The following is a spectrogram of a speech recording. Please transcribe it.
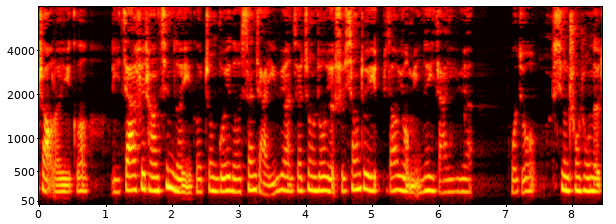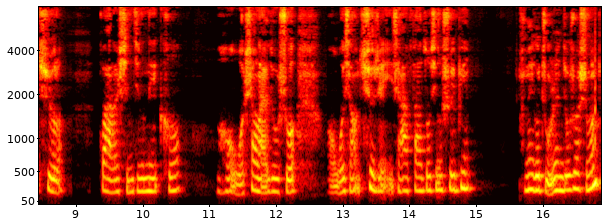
找了一个离家非常近的一个正规的三甲医院，在郑州也是相对比较有名的一家医院，我就兴冲冲的去了，挂了神经内科，然后我上来就说，呃，我想确诊一下发作性睡病，那个主任就说什么病，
